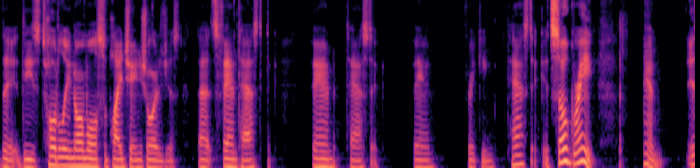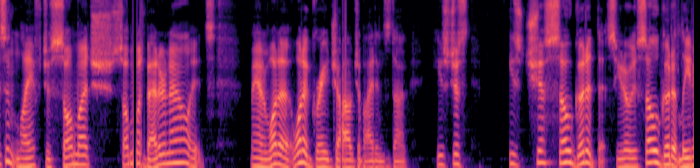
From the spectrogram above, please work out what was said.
the, these totally normal supply chain shortages. That's fantastic. Fantastic. Fan freaking tastic. It's so great. Man, isn't life just so much so much better now? It's man, what a what a great job Joe Biden's done. He's just he's just so good at this. You know, he's so good at leading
